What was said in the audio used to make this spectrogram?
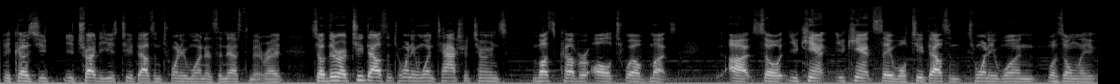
because you, you tried to use 2021 as an estimate, right? So there are 2021 tax returns must cover all 12 months. Uh, so you can't you can't say well 2021 was only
